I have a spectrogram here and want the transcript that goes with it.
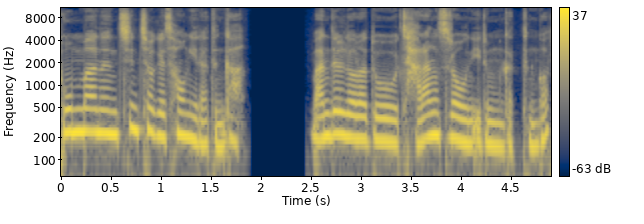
돈 많은 친척의 성이라든가 만들더라도 자랑스러운 이름 같은 것?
